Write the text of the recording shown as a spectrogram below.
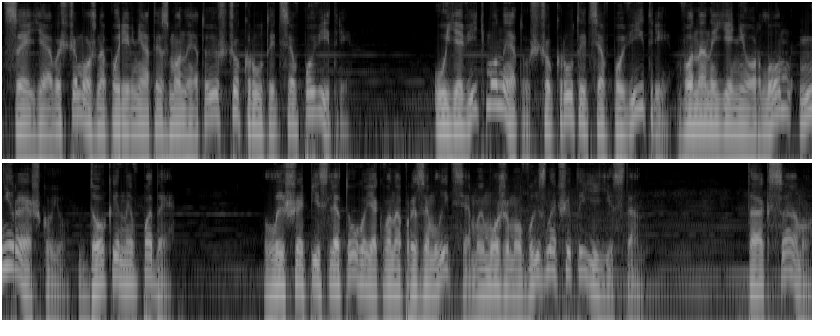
Це явище можна порівняти з монетою, що крутиться в повітрі. Уявіть монету, що крутиться в повітрі, вона не є ні орлом, ні решкою, доки не впаде. Лише після того, як вона приземлиться, ми можемо визначити її стан. Так само,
